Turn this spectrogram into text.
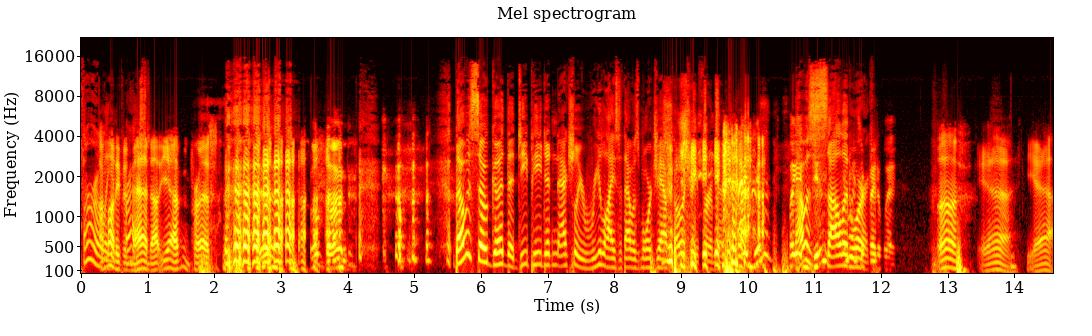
thoroughly I'm not even mad. I, yeah, I'm impressed. well done. That was so good that DP didn't actually realize that that was more Jav poetry for a minute. I didn't. Like, That I was didn't solid work. Right away. Ugh. Yeah, yeah.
